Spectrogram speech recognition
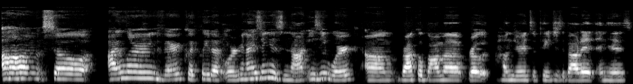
Um so I learned very quickly that organizing is not easy work. Um, Barack Obama wrote hundreds of pages about it in his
